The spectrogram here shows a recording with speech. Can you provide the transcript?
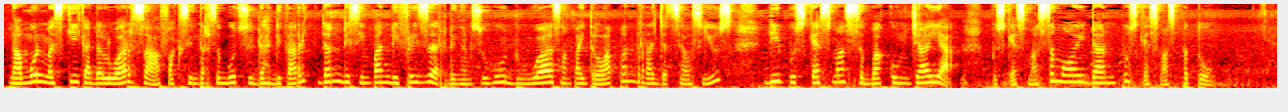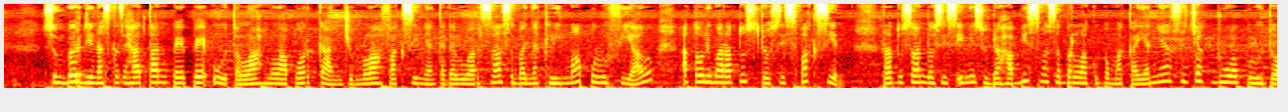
Namun meski kadaluarsa, vaksin tersebut sudah ditarik dan disimpan di freezer dengan suhu 2-8 derajat Celcius di Puskesmas Sebakung Jaya, Puskesmas Semoy, dan Puskesmas Petung. Sumber Dinas Kesehatan PPU telah melaporkan jumlah vaksin yang kadaluarsa sebanyak 50 vial atau 500 dosis vaksin. Ratusan dosis ini sudah habis masa berlaku pemakaiannya sejak 28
